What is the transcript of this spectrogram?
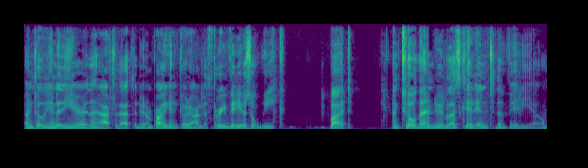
until the end of the year, and then after that, dude, I'm probably going to go down to three videos a week. But until then, dude, let's get into the video.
